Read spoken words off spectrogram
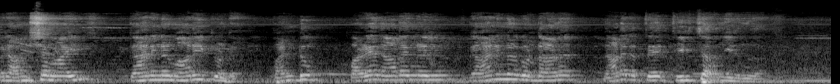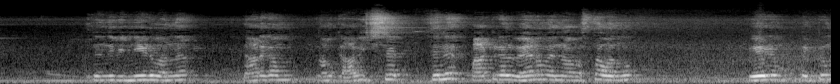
ഒരു അംശമായി ഗാനങ്ങൾ മാറിയിട്ടുണ്ട്. പണ്ടും പഴയ നാടകങ്ങളിൽ ഗാനങ്ങൾ കൊണ്ടാണ് നാടകത്തെ തിരിച്ചറിഞ്ഞിരുന്നത്. ഇതിന് പിന്നീട് വന്ന് നാടകം നമുക്ക് ആവശ്യത്തിന് പാട്ടുകൾ വേണമെന്ന അവസ്ഥ വന്നു. ഏഴും എട്ടും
